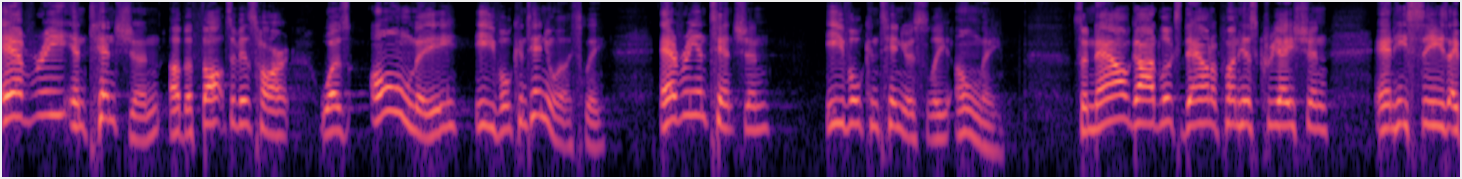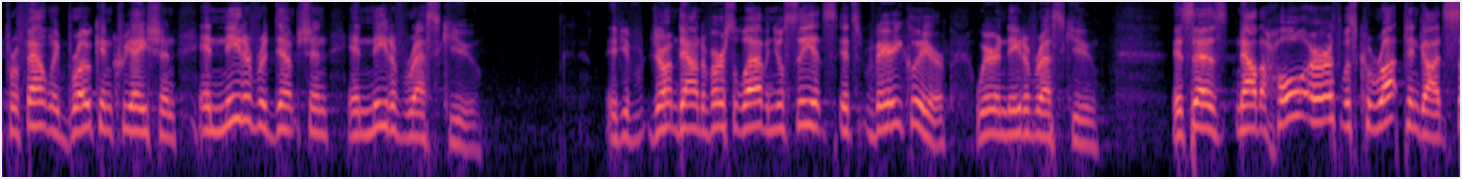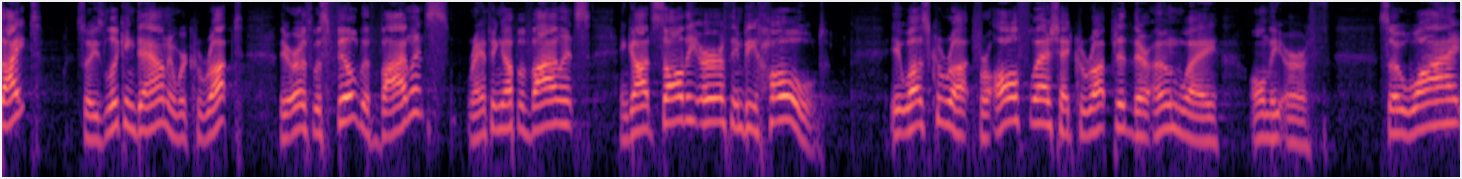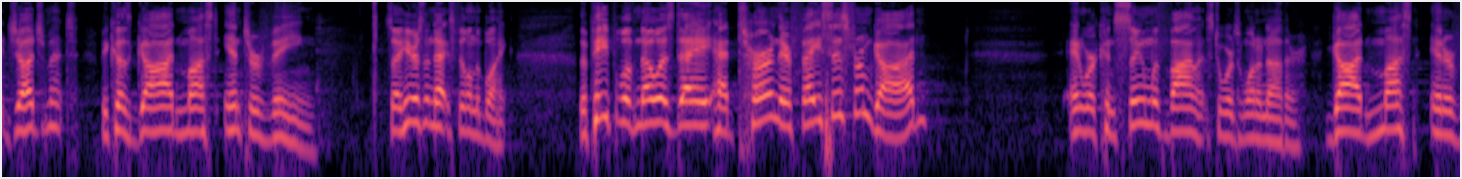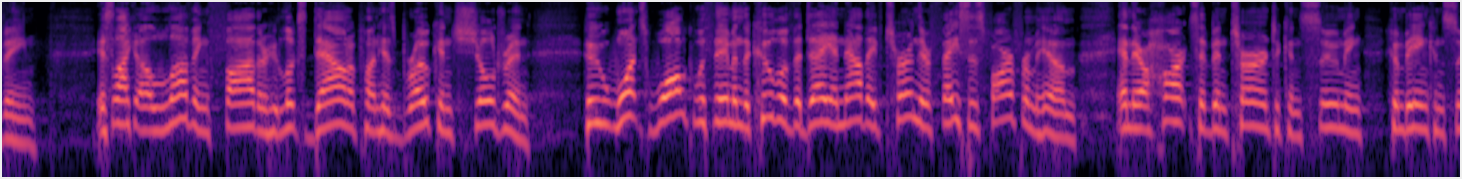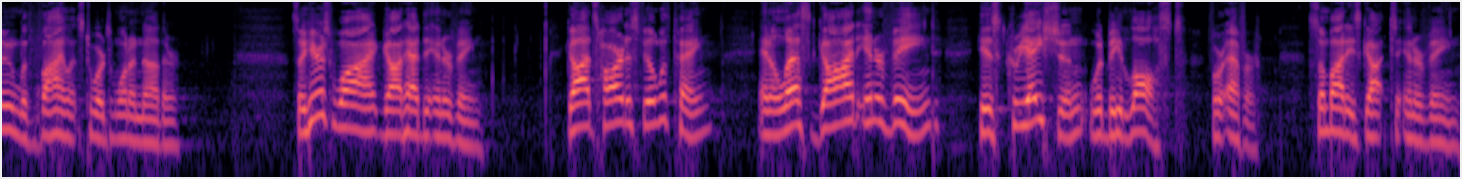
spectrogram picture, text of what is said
every intention of the thoughts of his heart was only evil continuously. Every intention, evil continuously only. So now God looks down upon his creation and he sees a profoundly broken creation in need of redemption, in need of rescue. If you jump down to verse 11, you'll see it's, it's very clear we're in need of rescue. It says, Now the whole earth was corrupt in God's sight. So he's looking down and we're corrupt. The earth was filled with violence, ramping up of violence. And God saw the earth, and behold, it was corrupt, for all flesh had corrupted their own way on the earth. So, why judgment? Because God must intervene. So, here's the next fill in the blank. The people of Noah's day had turned their faces from God and were consumed with violence towards one another. God must intervene. It's like a loving father who looks down upon his broken children who once walked with them in the cool of the day, and now they've turned their faces far from him, and their hearts have been turned to consuming, being consumed with violence towards one another. So here's why God had to intervene God's heart is filled with pain, and unless God intervened, his creation would be lost forever. Somebody's got to intervene.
